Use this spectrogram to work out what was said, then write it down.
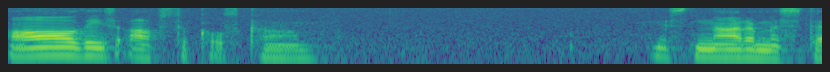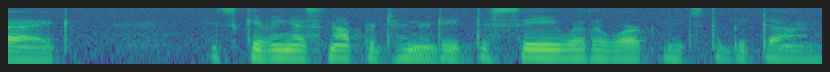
all these obstacles come. It's not a mistake. It's giving us an opportunity to see where the work needs to be done.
